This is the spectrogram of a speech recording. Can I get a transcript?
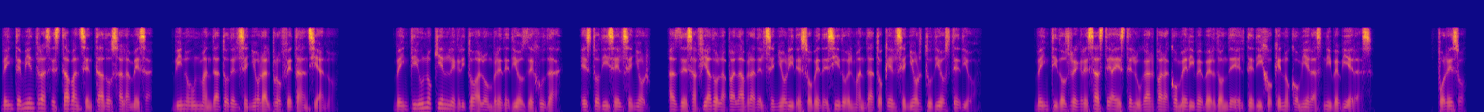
20 Mientras estaban sentados a la mesa, vino un mandato del Señor al profeta anciano. 21 Quien le gritó al hombre de Dios de Judá, esto dice el Señor, has desafiado la palabra del Señor y desobedecido el mandato que el Señor tu Dios te dio. 22 Regresaste a este lugar para comer y beber donde Él te dijo que no comieras ni bebieras. Por eso,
